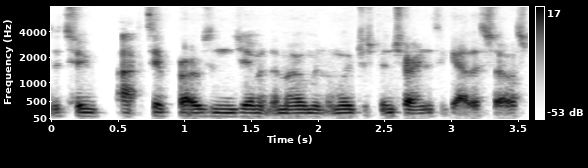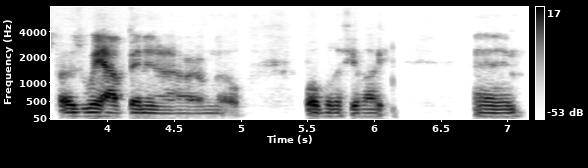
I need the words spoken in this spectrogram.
the two active pros in the gym at the moment, and we've just been training together. So I suppose we have been in our own little bubble, if you like. Um,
